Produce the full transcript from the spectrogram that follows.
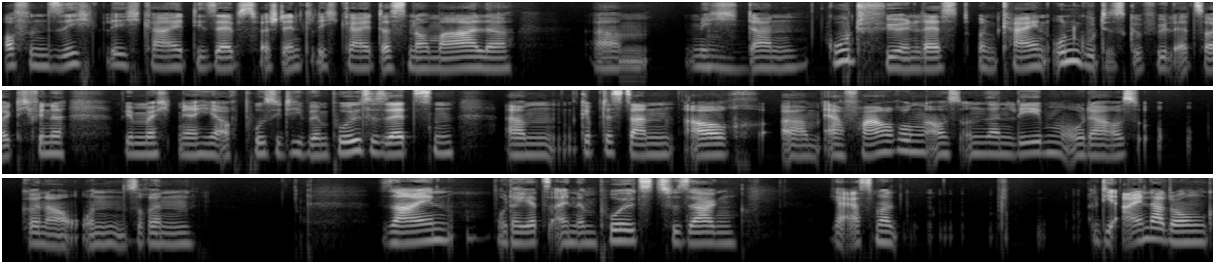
Offensichtlichkeit, die Selbstverständlichkeit, das Normale ähm, mich mhm. dann gut fühlen lässt und kein ungutes Gefühl erzeugt. Ich finde, wir möchten ja hier auch positive Impulse setzen. Ähm, gibt es dann auch ähm, Erfahrungen aus unserem Leben oder aus genau unseren Sein oder jetzt einen Impuls zu sagen, ja erstmal die Einladung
